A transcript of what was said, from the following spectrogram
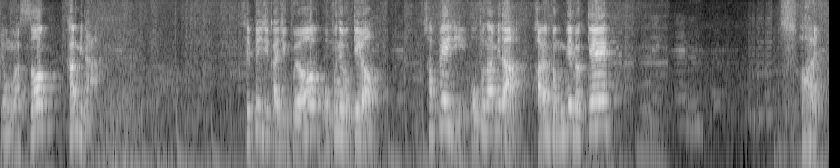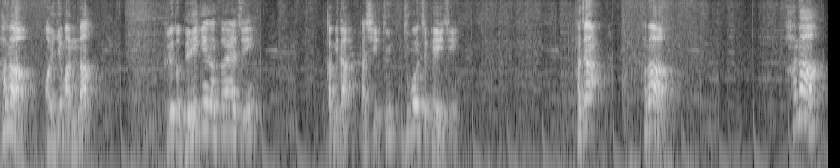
영화성 갑니다. 세 페이지까지 있고요. 오픈해 볼게요. 첫 페이지 오픈합니다. 과연 병계 몇 개? 아 하나. 아 이게 맞나? 그래도 네 개는 떠야지. 갑니다. 다시 두, 두 번째 페이지. 가자. 하나. 하나.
